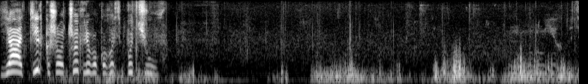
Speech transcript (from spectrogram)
Я тільки що отчетливо когось почув. Ну, є хтось.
